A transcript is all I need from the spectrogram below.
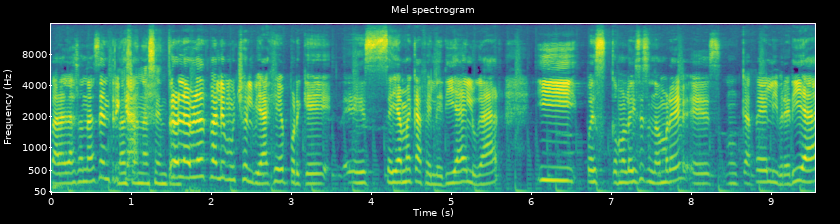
para la zona céntrica. La zona centro. Pero la verdad vale mucho el viaje porque es- se llama Cafelería el lugar. Y pues como lo dice su nombre, es un café librería.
